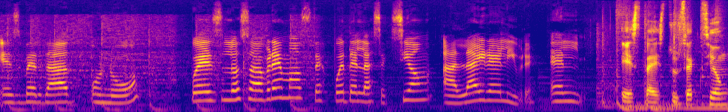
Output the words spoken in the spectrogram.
es verdad o no? Pues lo sabremos después de la sección al aire libre. El esta es tu sección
